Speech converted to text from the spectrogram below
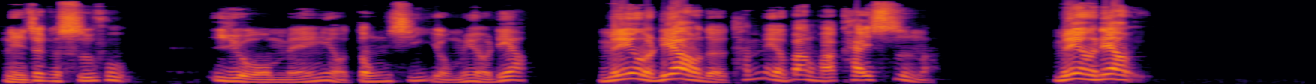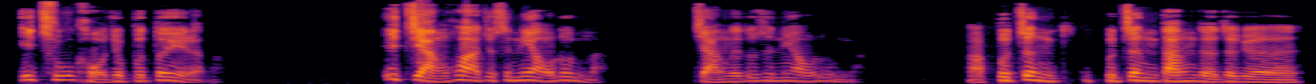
你这个师傅有没有东西，有没有料？没有料的，他没有办法开示嘛。没有料，一出口就不对了嘛。一讲话就是尿论嘛，讲的都是尿论嘛。啊，不正不正当的这个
